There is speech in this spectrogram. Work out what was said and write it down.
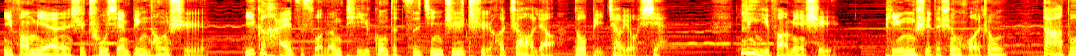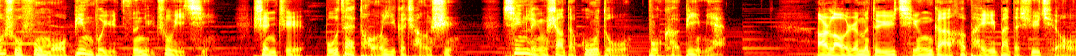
一方面是出现病痛时，一个孩子所能提供的资金支持和照料都比较有限；另一方面是，平时的生活中，大多数父母并不与子女住一起，甚至不在同一个城市，心灵上的孤独不可避免。而老人们对于情感和陪伴的需求，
